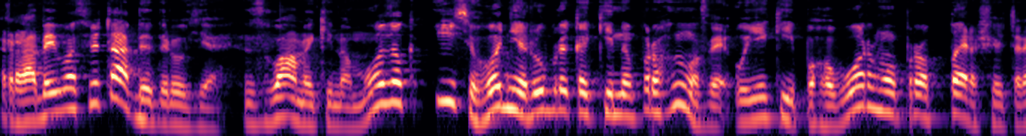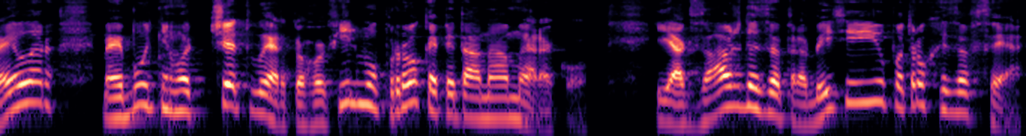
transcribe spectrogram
Радий вас вітати, друзі! З вами Кіномозок, і сьогодні рубрика Кінопрогнози, у якій поговоримо про перший трейлер майбутнього четвертого фільму про Капітана Америку. Як завжди, за традицією, потрохи за все,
